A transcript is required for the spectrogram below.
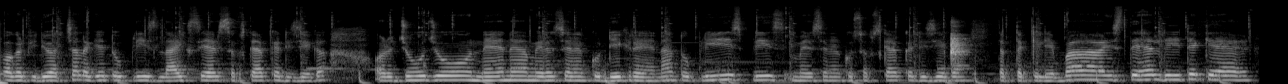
तो अगर वीडियो अच्छा लगे तो प्लीज़ लाइक शेयर सब्सक्राइब कर दीजिएगा। और जो जो नया नया मेरे चैनल को देख रहे हैं ना तो प्लीज़ प्लीज़ मेरे चैनल को सब्सक्राइब कर दीजिएगा। तब तक के लिए bye stay healthy take care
